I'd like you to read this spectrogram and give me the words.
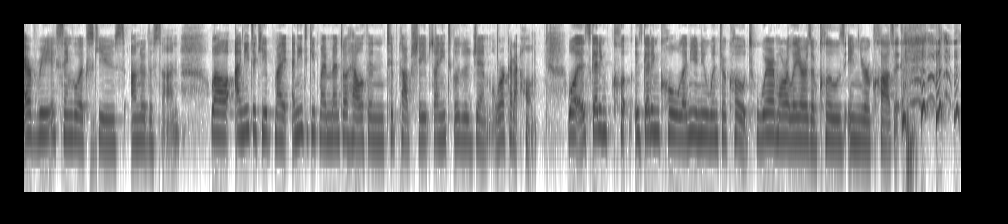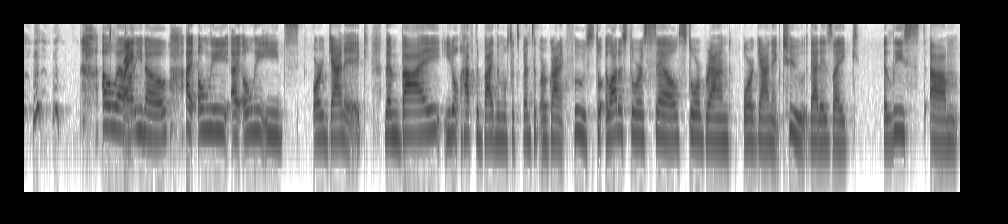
every single excuse under the sun. Well, I need to keep my I need to keep my mental health in tip-top shape, so I need to go to the gym, work out at home. Well, it's getting cl- it's getting cold. I need a new winter coat. Wear more layers of clothes in your closet. oh well, right. you know, I only I only eat organic, then buy, you don't have to buy the most expensive organic food. a lot of stores sell store brand organic too, that is like at least um,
